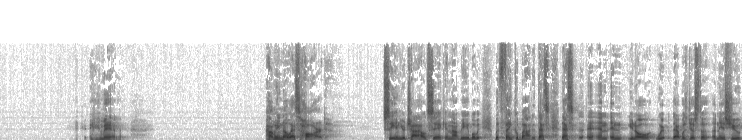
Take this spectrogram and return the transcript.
Amen. How many know that's hard? Seeing your child sick and not be able to, but think about it. That's, that's, and, and, you know, that was just a, an issue,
